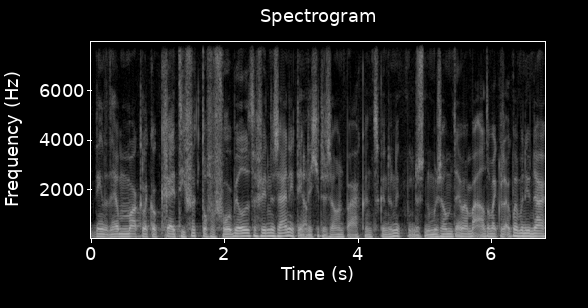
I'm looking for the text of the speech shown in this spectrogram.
ik denk dat het heel makkelijk ook creatieve, toffe voorbeelden te vinden zijn. Ik denk dat je er zo een paar kunt, kunt doen. Ik dus noem zo meteen maar een aantal. Maar ik was ook wel benieuwd naar...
